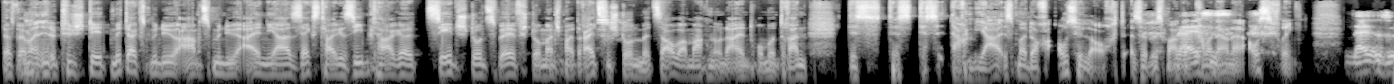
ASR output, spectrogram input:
dass wenn man in der Tisch steht, Mittagsmenü, Abendsmenü, ein Jahr, sechs Tage, sieben Tage, zehn Stunden, zwölf Stunden, manchmal 13 Stunden mit sauber machen und allem drum und dran, das, das, das nach einem Jahr ist man doch ausgelaucht. Also das mal, da kann man ja ausfringen. Nein, also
